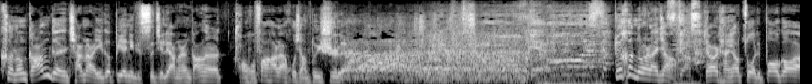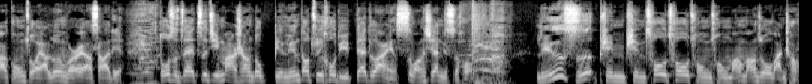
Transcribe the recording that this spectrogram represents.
可能刚跟前面一个别扭的司机，两个人刚在窗户放下来互相对视了，对很多人来讲，第二天要做的报告啊、工作呀、论文呀啥的，都是在自己马上都濒临到最后的 deadline 死亡线的时候，临时拼拼凑凑、匆匆忙忙就完成。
